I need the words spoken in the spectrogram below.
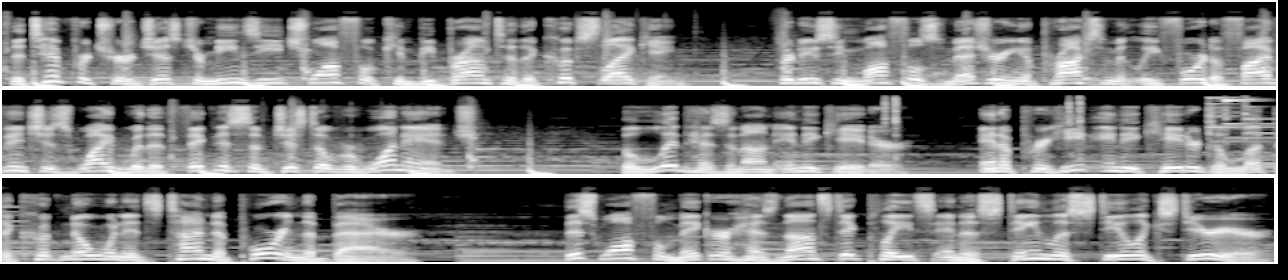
The temperature adjuster means each waffle can be browned to the cook's liking, producing waffles measuring approximately 4 to 5 inches wide with a thickness of just over 1 inch. The lid has an on indicator and a preheat indicator to let the cook know when it's time to pour in the batter. This waffle maker has non-stick plates and a stainless steel exterior,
